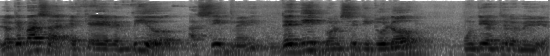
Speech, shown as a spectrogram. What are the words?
Lo que pasa es que el envío a Sydney de Dickman se tituló Un día entero en mi vida.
